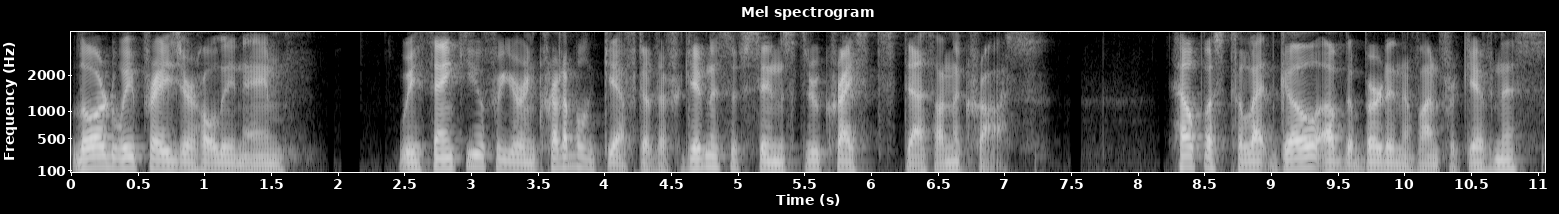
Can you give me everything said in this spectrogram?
Lord, we praise your holy name. We thank you for your incredible gift of the forgiveness of sins through Christ's death on the cross. Help us to let go of the burden of unforgiveness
